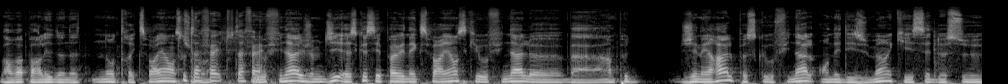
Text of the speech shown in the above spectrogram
bah, on va parler de notre, notre expérience. tout à vois. fait, tout à Et fait. au final, je me dis, est-ce que c'est pas une expérience qui est au final bah, un peu générale? Parce qu'au final, on est des humains qui essaient de se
